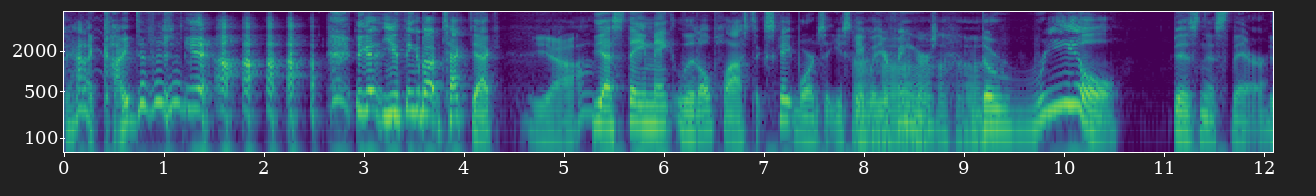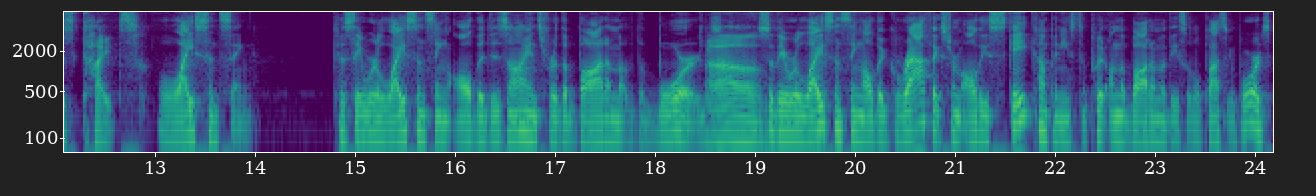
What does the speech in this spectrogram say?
They had a kite division. yeah. because you think about Tech Deck, Yeah. yes, they make little plastic skateboards that you skate with your Uh-huh, fingers. uh-huh. The real business there is kites. licensing. because they were licensing all the designs for the bottom of the boards. Oh. So they were licensing all the graphics from all these skate companies to put on the bottom of these little plastic boards.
